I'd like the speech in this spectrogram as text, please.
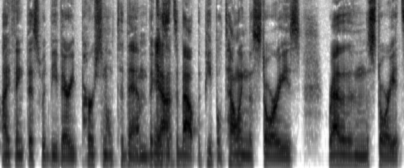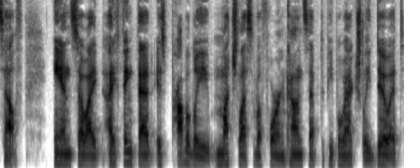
I think this would be very personal to them because Yeah. it's about the people telling the stories rather than the story itself. And so I, I think that is probably much less of a foreign concept to people who actually do it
